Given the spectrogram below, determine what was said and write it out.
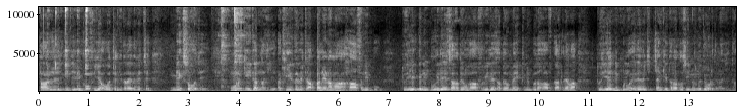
ਤਾਂ ਜੋ ਜਿਹੜੀ ਜਿੰਨੀ ਵੀ ਕਾਫੀ ਆ, ਉਹ ਚੰਗੀ ਤਰ੍ਹਾਂ ਇਹਦੇ ਵਿੱਚ ਮਿਕਸ ਹੋ ਜਾਏ। ਹੁਣ ਕੀ ਕਰਨਾ ਜੀ, ਅਖੀਰ ਦੇ ਵਿੱਚ ਆਪਾਂ ਲੈਣਾ ਵਾ ਹਾਫ ਨਿੰਬੂ। ਤੁਸੀਂ ਇੱਕ ਨਿੰਬੂ ਹੀ ਲੈ ਸਕਦੇ ਹੋ ਹਾਫ ਵੀ ਲੈ ਸਕਦੇ ਹੋ, ਮੈਂ ਇੱਕ ਨਿੰਬੂ ਦਾ ਹਾਫ ਕਰ ਲਿਆ ਵਾ। ਤੁਸੀਂ ਇਹ ਨਿੰਬੂ ਨੂੰ ਇਹਦੇ ਵਿੱਚ ਚੰਗੀ ਤਰ੍ਹਾਂ ਤੁਸੀਂ ਇਹਨੂੰ ਨਿਚੋੜ ਦੇਣਾ ਜਿੱਦਾਂ।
